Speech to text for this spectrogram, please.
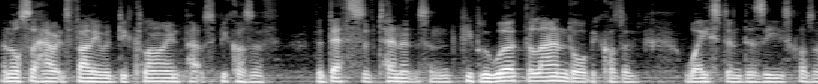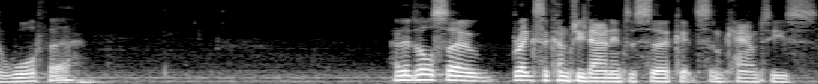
and also how its value had declined, perhaps because of the deaths of tenants and people who worked the land, or because of waste and disease because of warfare. And it also breaks the country down into circuits and counties,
